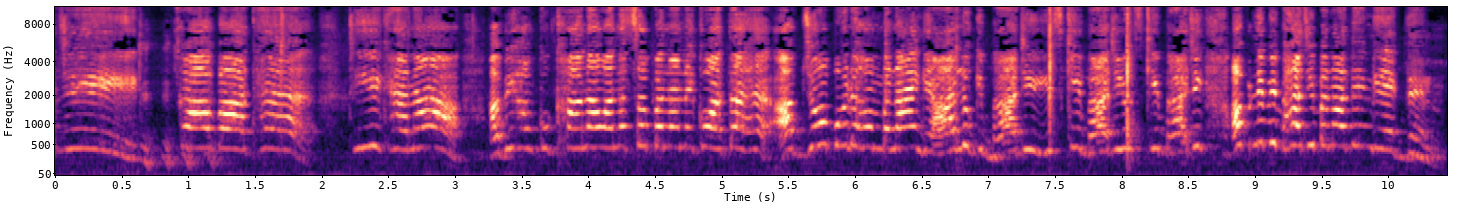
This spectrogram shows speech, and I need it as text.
जी। क्या बात है? ठीक है ना? अभी हमको खाना वाना सब बनाने को आता है। आप जो बोले हम बनाएँगे। आलू की भाजी, इसकी भाजी, उसकी भाजी। अपने भी भाजी बना देंगे एक दिन।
